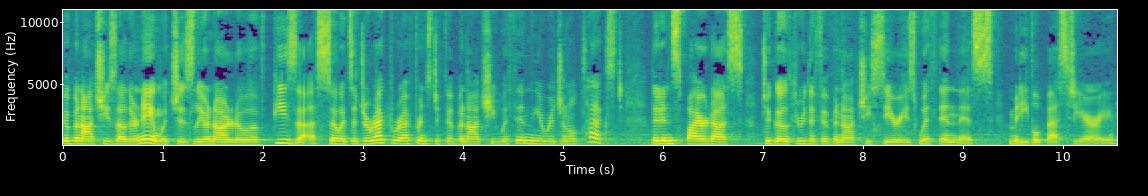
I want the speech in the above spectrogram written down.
Fibonacci's other name, which is Leonardo of Pisa. So it's a direct reference to Fibonacci within the original text that inspired us to go through the Fibonacci series within this medieval bestiary.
